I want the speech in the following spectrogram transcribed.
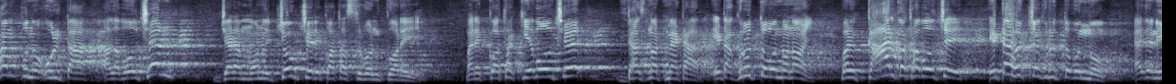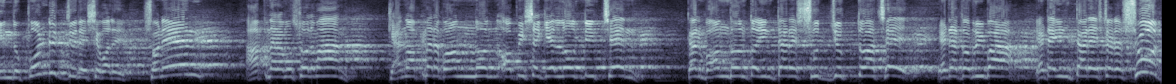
সম্পূর্ণ উল্টা। আল্লাহ বলছেন, যারা মনোযোগ ছেড়ে কথা শ্রবণ করে মানে কথা কে বলছে? ডাজ নট ম্যাটার এটা গুরুত্বপূর্ণ নয়। মানে কার কথা বলছে? এটা হচ্ছে গুরুত্বপূর্ণ। একজন হিন্দু পণ্ডিত যদি এসে বলে, শোনেন, আপনারা মুসলমান, কেন আপনারা বন্ধন অফিসে গিয়ে লোন দিচ্ছেন? কারণ বন্ধন তো ইন্টারেস্ট সুদযুক্ত আছে, এটা তো রিবা, এটা ইন্টারেস্ট এটা সুদ।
